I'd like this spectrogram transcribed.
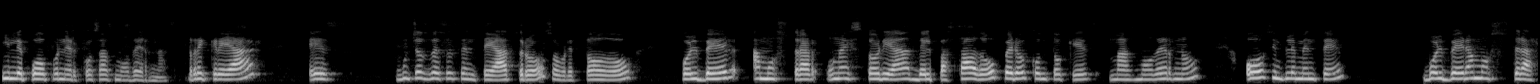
y le puedo poner cosas modernas. Recrear es muchas veces en teatro, sobre todo, volver a mostrar una historia del pasado, pero con toques más modernos, o simplemente volver a mostrar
